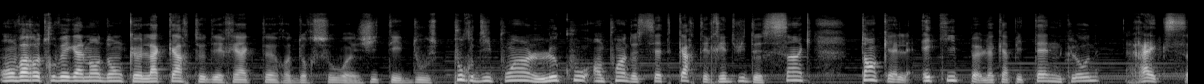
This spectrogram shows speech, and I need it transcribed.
On va retrouver également donc la carte des réacteurs dorsaux JT12 pour 10 points. Le coût en points de cette carte est réduit de 5 tant qu'elle équipe le capitaine clone Rex.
